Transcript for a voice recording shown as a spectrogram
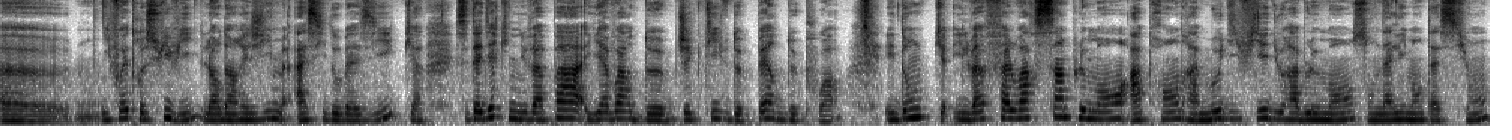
euh, il faut être suivi lors d'un régime acido-basique, c'est-à-dire qu'il ne va pas y avoir d'objectif de perte de poids. Et donc il va falloir simplement apprendre à modifier durablement son alimentation,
